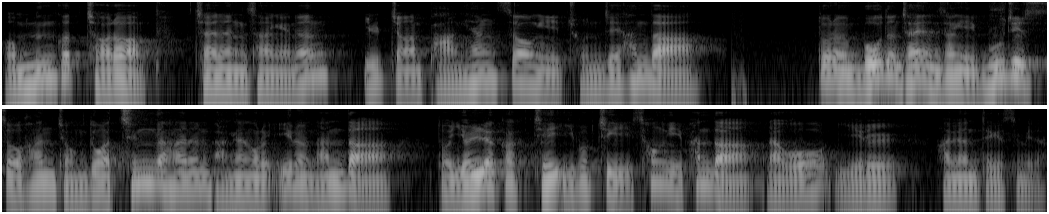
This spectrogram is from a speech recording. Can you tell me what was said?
없는 것처럼 자연현상에는 일정한 방향성이 존재한다. 또는 모든 자연현상이 무질서한 정도가 증가하는 방향으로 일어난다. 또 연력학 제2법칙이 성립한다. 라고 이해를 하면 되겠습니다.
